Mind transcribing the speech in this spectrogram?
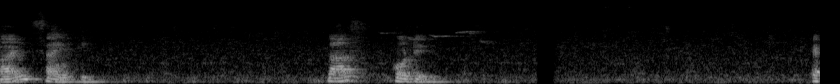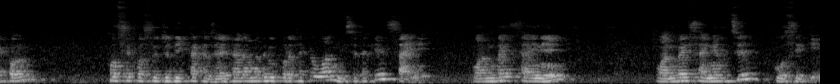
by sin A plus cot A এখন কসে কসে যদি কাটা যায় তাহলে আমাদের উপরে থাকে ওয়ান নিচে থাকে sin A one by sin A one by sin হচ্ছে কোসেক এ।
